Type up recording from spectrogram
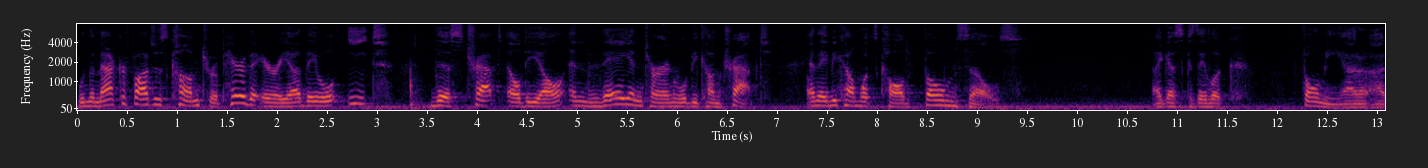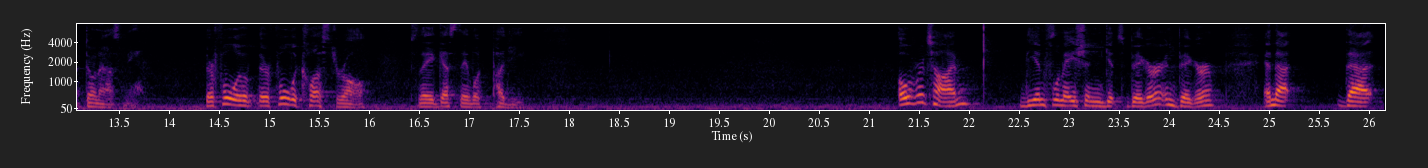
when the macrophages come to repair the area, they will eat this trapped LDL and they in turn will become trapped. And they become what's called foam cells. I guess because they look foamy. I don't, I, don't ask me. They're full of, they're full of cholesterol. So they I guess they look pudgy. Over time, the inflammation gets bigger and bigger, and that, that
